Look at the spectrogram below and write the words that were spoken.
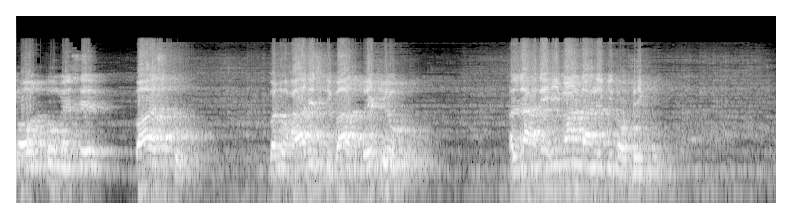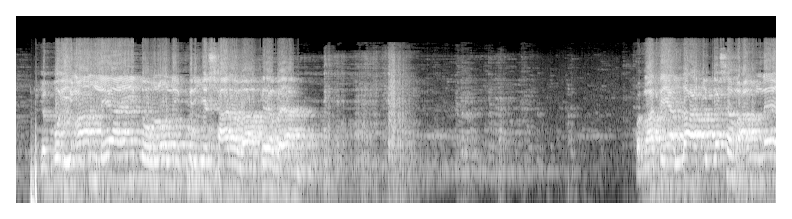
عورتوں میں سے بعض کو، بنو حارث کی بعض بیٹیوں کو اللہ نے ایمان لانے کی توفیق دی۔ جب وہ ایمان لے آئی تو انہوں نے پھر یہ سارا واقعہ بیان کیا۔ فرماتے ہیں، اللہ کی قسم، ہم نے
